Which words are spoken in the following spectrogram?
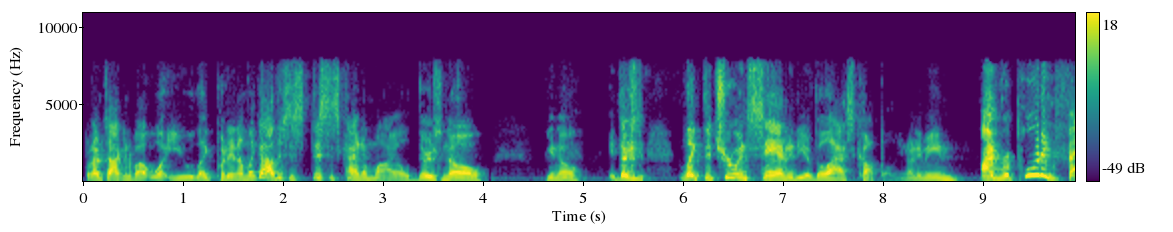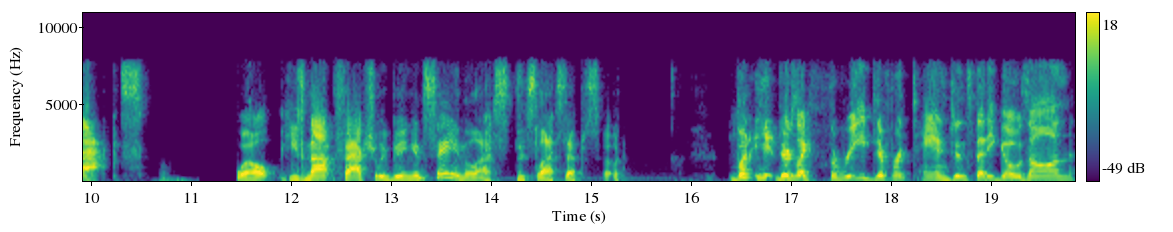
but I'm talking about what you like put in. I'm like, "Oh, this is this is kind of mild. There's no, you know, it, there's like the true insanity of the last couple. You know what I mean?" I'm reporting facts. Well, he's not factually being insane the last this last episode. But he, there's like three different tangents that he goes on,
